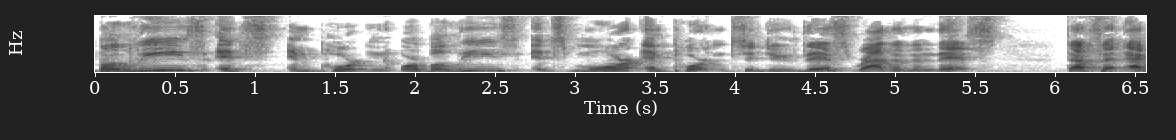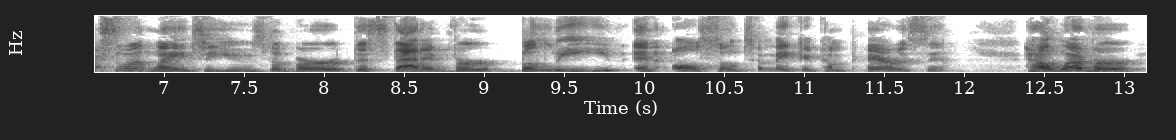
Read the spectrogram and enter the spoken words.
believes it's important or believes it's more important to do this rather than this. That's an excellent way to use the verb, the static verb believe, and also to make a comparison. However,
